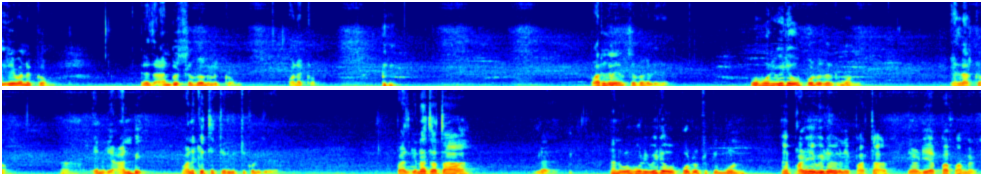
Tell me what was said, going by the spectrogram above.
இறைவனுக்கும் எனது அன்பு செல்வங்களுக்கும் வணக்கம். பாருங்கள் என் செல்வங்களே ஒவ்வொரு வீடியோவும் போடுவதற்கு முன் எல்லாருக்கும் என்னுடைய அன்பை வணக்கத்தை தெரிவித்துக் கொள்கிறேன். இப்போ அதுக்கு என்ன தாத்தா? இல்லை நான் ஒவ்வொரு வீடியோவை போடுறதுக்கு முன் பழைய வீடியோகளை பார்த்தால் என்னுடைய பர்ஃபார்மன்ஸ்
